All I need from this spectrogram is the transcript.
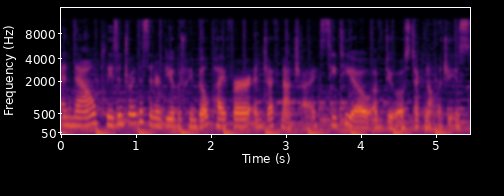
And now, please enjoy this interview between Bill Pfeifer and Jeff Necciai, CTO of Duos Technologies.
